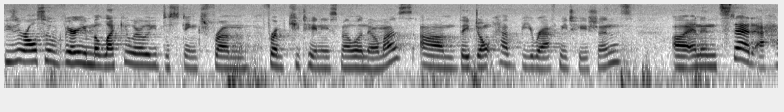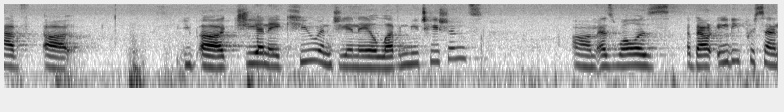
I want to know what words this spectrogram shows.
These are also very molecularly distinct from, from cutaneous melanomas. Um, they don't have BRAF mutations, uh, and instead have uh, uh, GNAQ and GNA11 mutations, um, as well as about 80%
